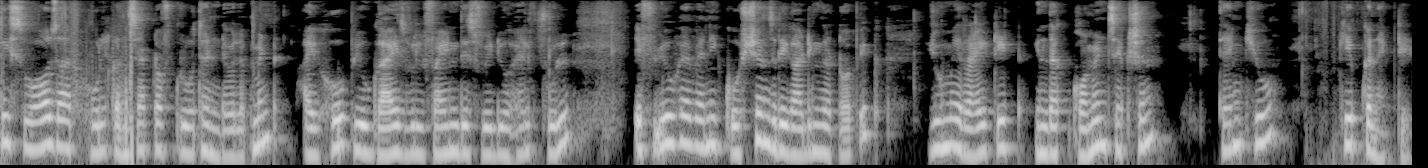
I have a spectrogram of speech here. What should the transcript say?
this was our whole concept of growth and development. I hope you guys will find this video helpful. If you have any questions regarding the topic you may write it in the comment section. Thank you. Keep connected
